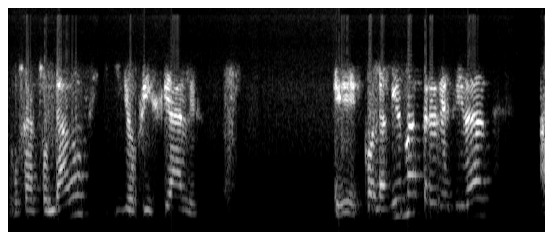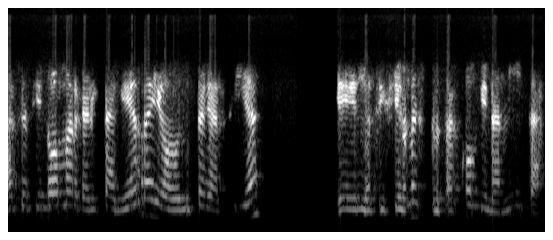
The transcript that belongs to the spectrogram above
o sea, soldados y oficiales. Eh, con la misma perversidad asesinó a Margarita Guerra y a Guadalupe García. Eh, las hicieron explotar con dinamita.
